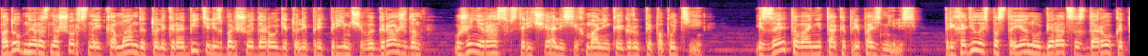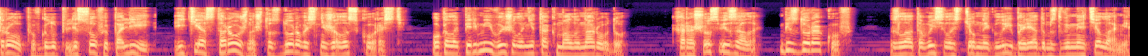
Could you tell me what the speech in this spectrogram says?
Подобные разношерстные команды то ли грабителей с большой дороги, то ли предприимчивых граждан уже не раз встречались их маленькой группе по пути. Из-за этого они так и припозднились. Приходилось постоянно убираться с дорог и троп, вглубь лесов и полей, идти осторожно, что здорово снижало скорость. Около Перми выжило не так мало народу. Хорошо связала, без дураков. Злата высилась темной глыбой рядом с двумя телами.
